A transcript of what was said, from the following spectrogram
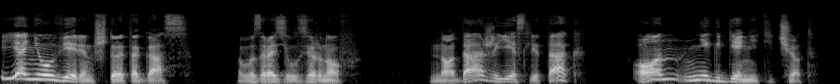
«Я не уверен, что это газ», — возразил Зернов. «Но даже если так, он нигде не течет.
